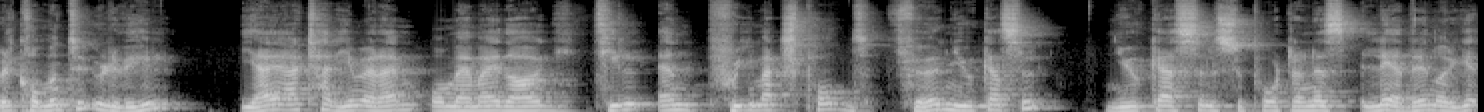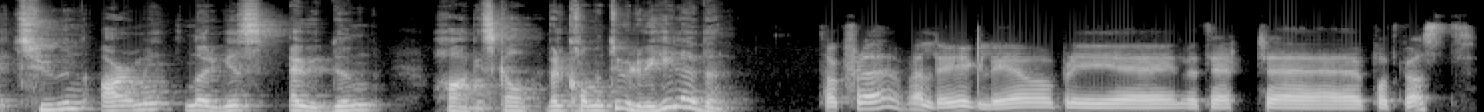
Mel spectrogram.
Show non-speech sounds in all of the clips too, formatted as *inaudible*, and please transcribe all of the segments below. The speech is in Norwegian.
Velkommen til Ulvehyll. Jeg er Terje Mørheim, og med meg i dag til en prematch-pod før Newcastle. Newcastle-supporternes leder i Norge, Toon Army, Norges Audun Hageskall. Velkommen til Ulvehyll, Audun. Takk for det. Veldig hyggelig å bli invitert til podkast.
